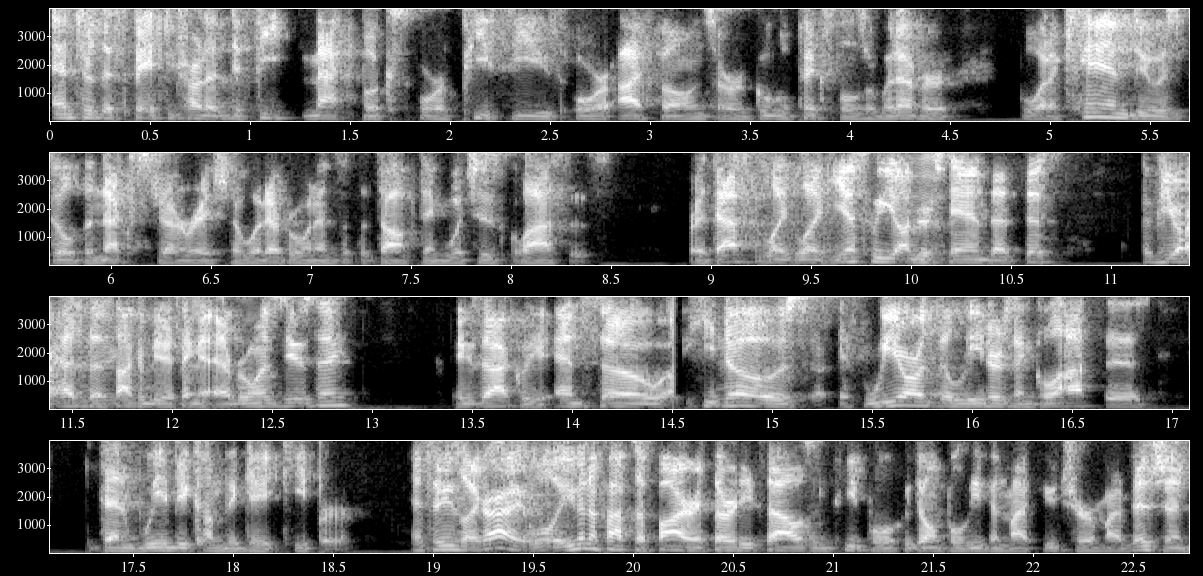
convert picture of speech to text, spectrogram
enter this space and try to defeat MacBooks or PCs or iPhones or Google Pixels or whatever. But what I can do is build the next generation of what everyone ends up adopting, which is glasses. Right. That's like like yes, we understand that this VR headset's not gonna be a thing that everyone's using. Exactly. And so he knows if we are the leaders in glasses, then we become the gatekeeper. And so he's like, all right, well, even if I have to fire 30,000 people who don't believe in my future or my vision,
